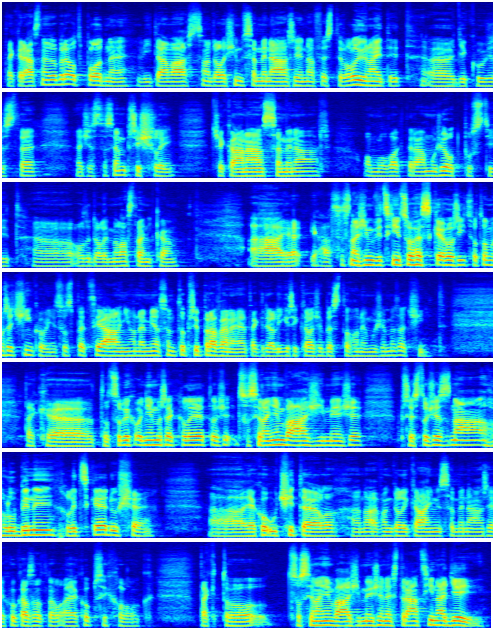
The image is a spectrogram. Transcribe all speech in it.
Tak krásné dobré odpoledne. Vítám vás na dalším semináři na festivalu United. Eh, Děkuji, že jste, že jste sem přišli. Čeká nás seminář Omluva, která může odpustit eh, od Dalimila Staňka. A já, já se snažím vždycky něco hezkého říct o tom řečníkovi, něco speciálního, neměl jsem to připravené, tak Dalí říkal, že bez toho nemůžeme začít. Tak eh, to, co bych o něm řekl, je to, že, co si na něm vážím, je, že přestože zná hlubiny lidské duše, jako učitel na evangelikálním semináři, jako kazatel a jako psycholog, tak to, co si na něm vážíme, je, že nestrácí naději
